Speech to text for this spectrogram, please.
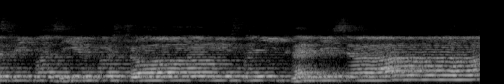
Світла зірко, що на мисленій тверді сяє.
